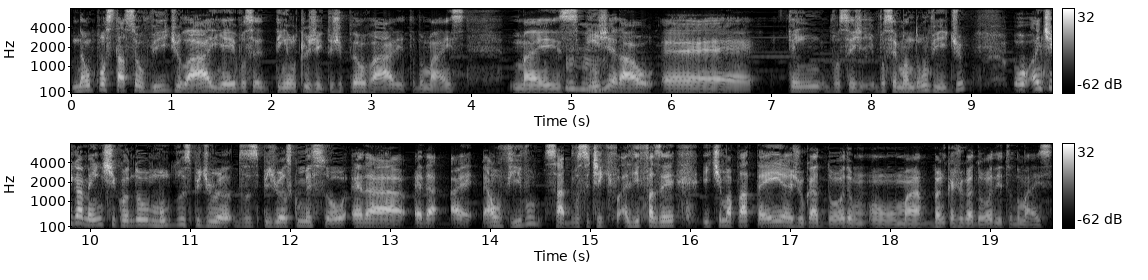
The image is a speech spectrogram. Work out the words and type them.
não postar seu vídeo lá e aí você tem outro jeito de provar e tudo mais. Mas Uhum. em geral é, tem você você manda um vídeo. Ou, antigamente, quando o mundo dos speedrun, dos speedruns começou, era era é, ao vivo, sabe? Você tinha que ali fazer e tinha uma plateia jogadora, um- uma banca jogadora e tudo mais.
